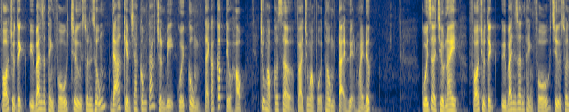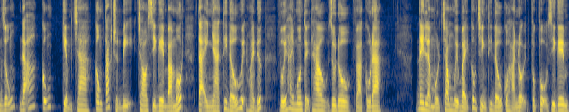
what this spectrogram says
Phó Chủ tịch Ủy ban dân thành phố Trử Xuân Dũng đã kiểm tra công tác chuẩn bị cuối cùng tại các cấp tiểu học, trung học cơ sở và trung học phổ thông tại huyện Hoài Đức. Cuối giờ chiều nay, Phó Chủ tịch Ủy ban dân thành phố Trử Xuân Dũng đã cũng kiểm tra công tác chuẩn bị cho SEA Games 31 tại nhà thi đấu huyện Hoài Đức với hai môn thể thao judo và kuda. Đây là một trong 17 công trình thi đấu của Hà Nội phục vụ SEA Games,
